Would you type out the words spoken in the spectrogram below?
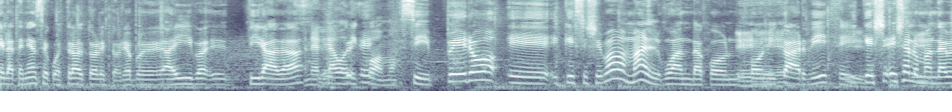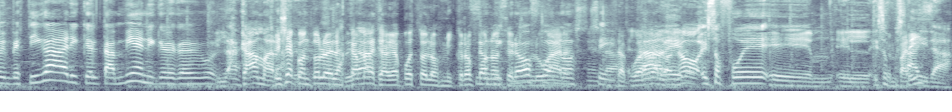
que la tenían secuestrada toda la historia, pues, ahí eh, tirada. En el lago de Eh, eh, Como. sí, pero eh, que se llevaba mal Wanda con, Eh, con Icardi sí. y que ella lo mandaba a investigar y que él también y que Y las cámaras. Ella contó lo de las cámaras que había puesto los micrófonos, Los en un lugar. micrófonos, sí. ¿Se acuerdan? Claro. no, eso fue eh, el, eso ¿En fue París? Zaira.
